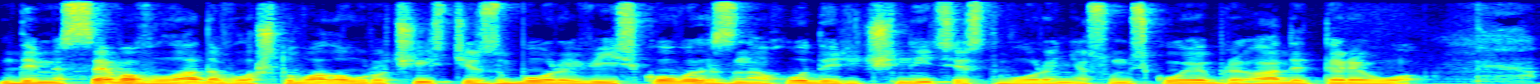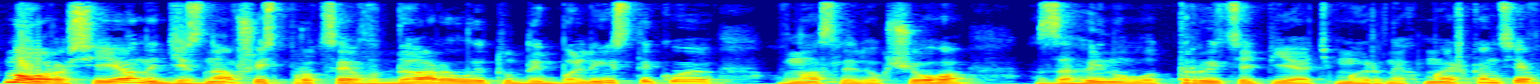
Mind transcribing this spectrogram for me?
де місцева влада влаштувала урочисті збори військових з нагоди річниці створення сумської бригади ТРО. Ну а росіяни, дізнавшись про це, вдарили туди балістикою, внаслідок чого загинуло 35 мирних мешканців,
